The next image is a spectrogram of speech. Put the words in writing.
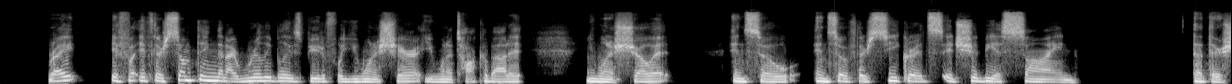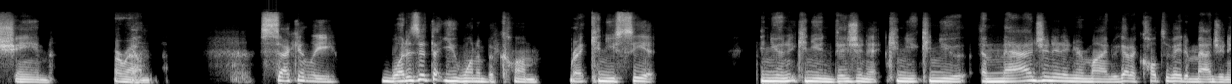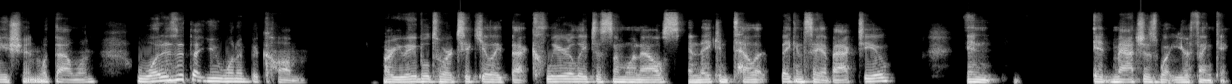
Right? If if there's something that I really believe is beautiful, you want to share it, you want to talk about it, you want to show it. And so and so if there's secrets, it should be a sign that there's shame around yeah. that. Secondly, what is it that you want to become? Right? Can you see it? Can you can you envision it? Can you can you imagine it in your mind? We got to cultivate imagination with that one. What is it that you want to become? Are you able to articulate that clearly to someone else and they can tell it, they can say it back to you and it matches what you're thinking?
